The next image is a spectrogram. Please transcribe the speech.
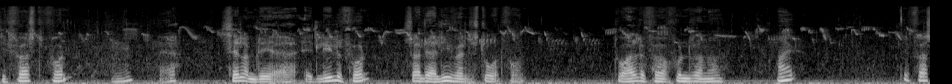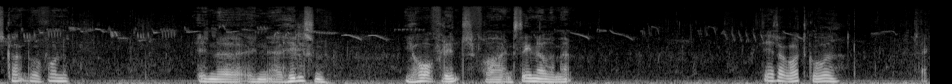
Dit første fund, Mm. ja, selvom det er et lille fund, så er det alligevel et stort fund. Du har aldrig før fundet sådan noget? Nej. Det er første gang, du har fundet en, uh, en uh, hilsen i hård flint fra en stenaldermand. Det er da godt gået. Tak.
